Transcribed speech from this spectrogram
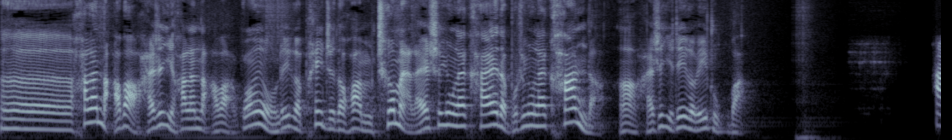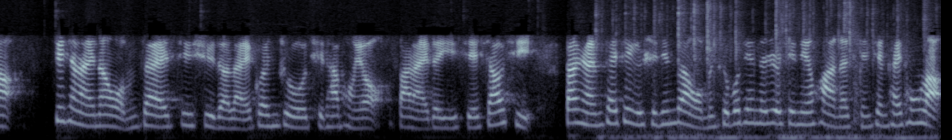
呃，汉兰达吧，还是以汉兰达吧。光有这个配置的话，车买来是用来开的，不是用来看的啊，还是以这个为主吧。好，接下来呢，我们再继续的来关注其他朋友发来的一些消息。当然，在这个时间段，我们直播间的热线电话呢，全线开通了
